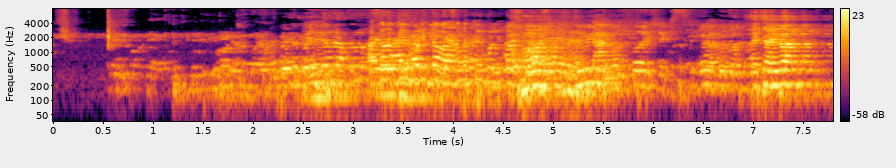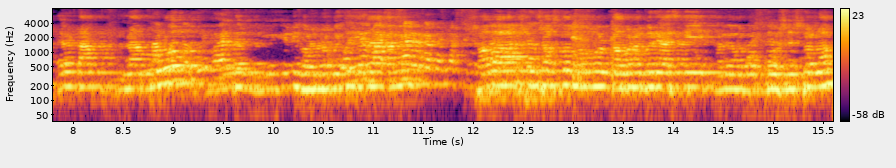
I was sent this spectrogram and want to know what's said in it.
তুই বলি দাও সহজ, তুমি- আচ্ছা এবার এবার নাম নামগুলো এটি ঘটনা করতে আমি সবার সুস্বাস্থ্য মঙ্গল কামনা করে আজকে আমি আমার বক্তব্য শেষ করলাম।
